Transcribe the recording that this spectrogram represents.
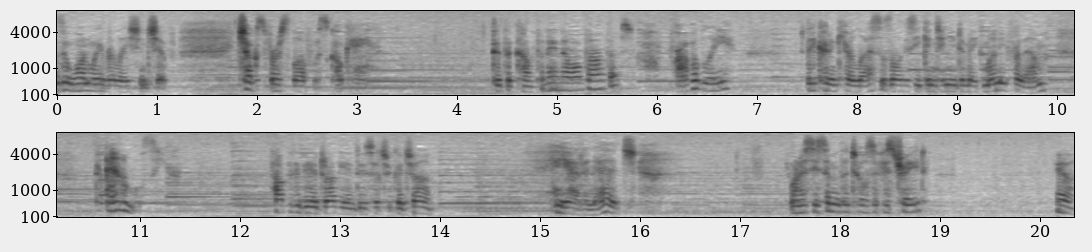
Was a one-way relationship. Chuck's first love was cocaine. Did the company know about this? Probably. They couldn't care less as long as he continued to make money for them. They're animals here. How could he be a druggie and do such a good job? He had an edge. You want to see some of the tools of his trade? Yeah.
